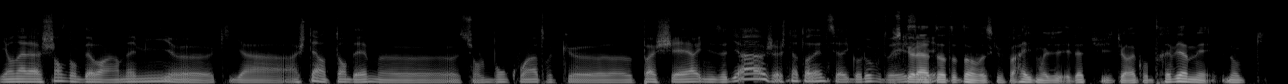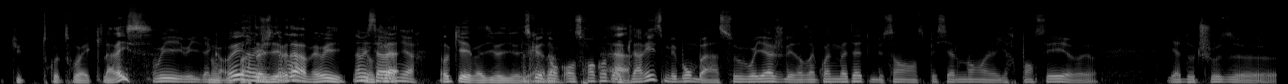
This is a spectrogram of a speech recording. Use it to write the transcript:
Et on a la chance donc d'avoir un ami euh, qui a acheté un tandem euh, sur le bon coin, un truc euh, pas cher. Il nous a dit ah j'ai acheté un tandem, c'est rigolo, vous devriez Parce que là, essayer. attends, attends, parce que pareil, moi, j'ai- là, tu, tu racontes très bien, mais donc, tu te retrouves avec Clarisse. Oui oui Donc, d'accord. vous Oui, non, mais partagez. justement. Voilà, mais oui. Non mais Donc ça là- va venir. Ok, vas-y, vas-y. vas-y, Parce que alors. donc on se rencontre Ah. avec Clarisse, mais bon bah ce voyage je l'ai dans un coin de ma tête, mais sans spécialement euh, y repenser. euh, Il y a d'autres choses, euh,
